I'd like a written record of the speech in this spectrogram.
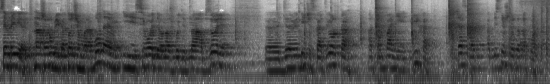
Всем привет! Наша рубрика «То, чем мы работаем» и сегодня у нас будет на обзоре э, динамометрическая отвертка от компании Виха. Сейчас я объясню, что это корпус.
